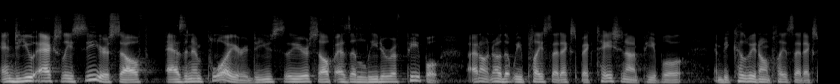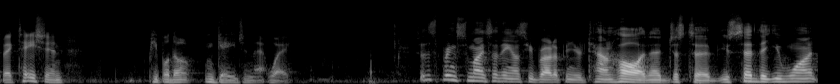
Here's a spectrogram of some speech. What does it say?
And do you actually see yourself as an employer? Do you see yourself as a leader of people? I don't know that we place that expectation on people, and because we don't place that expectation, people don't engage in that way. So this brings to mind something else you brought up in your town hall, and just to, you said that you want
